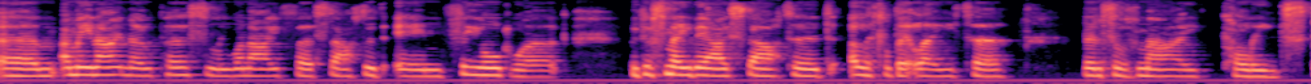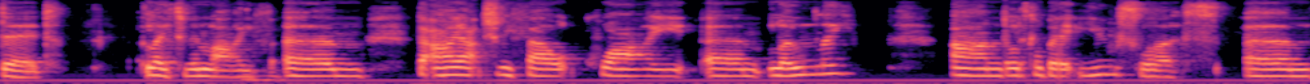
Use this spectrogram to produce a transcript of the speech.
um, I mean, I know personally when I first started in field work, because maybe I started a little bit later than some of my colleagues did later in life, um, that I actually felt quite um, lonely and a little bit useless. Um,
